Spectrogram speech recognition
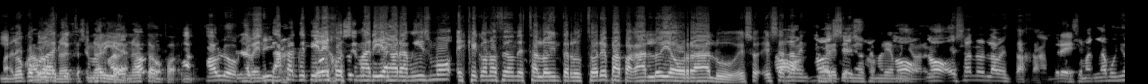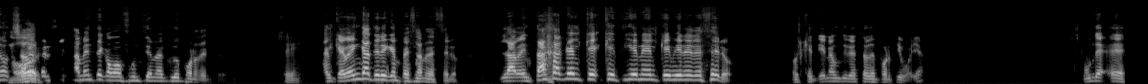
Y Vale, no como Pablo, no hecho es- José no María. no es tan fa- Pa- Pablo, La que sí, ventaja que tiene José María ahora mismo es que conoce dónde están los interruptores para pagarlo y ahorrar luz. Eso, esa es la No, ventaja no que es tiene. José María No, Muñoz. no, esa no es la ventaja. Hombre, José María Muñoz sabe perfectamente cómo funciona el club por dentro. Sí. El que venga tiene que empezar de cero. La ventaja que, el que, que tiene el que viene de cero, pues que tiene un director deportivo ya. Un de- eh,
